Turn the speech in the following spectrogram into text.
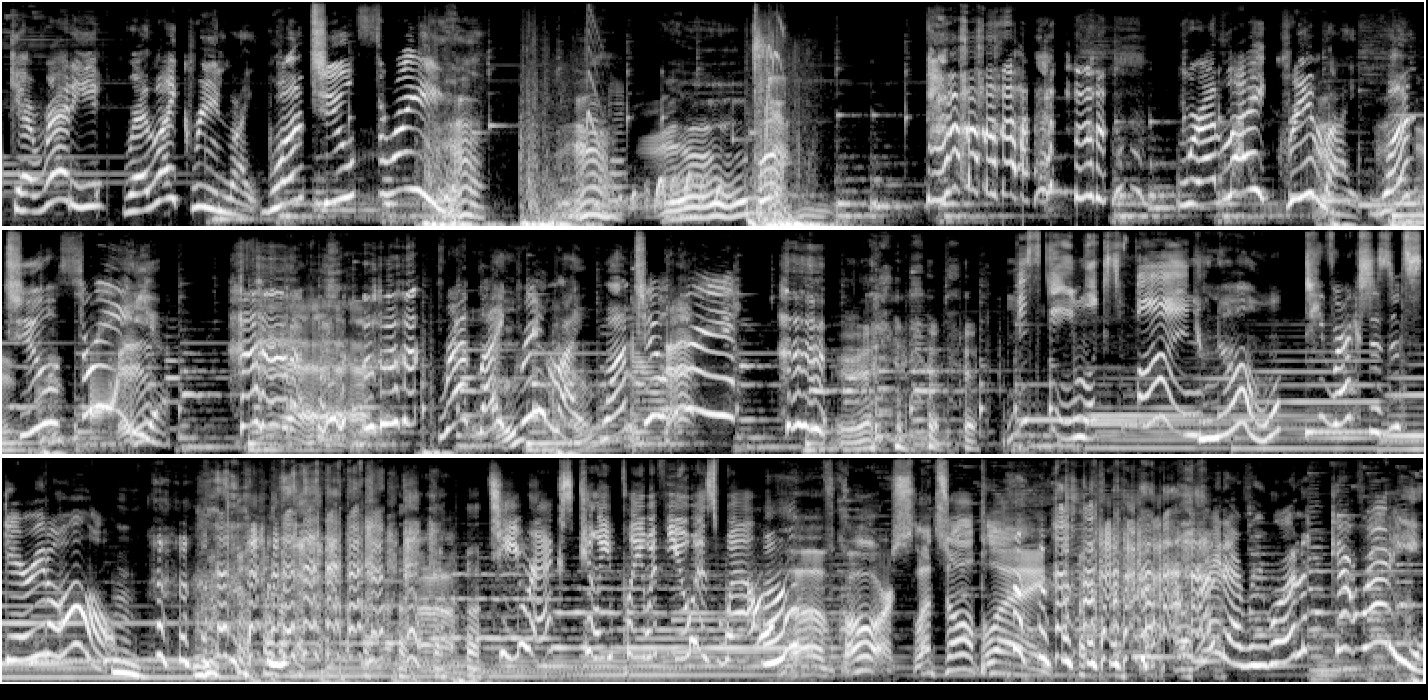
Get ready. Red light, green light. One, two, three. Red light, green light. One, two, three. Red light, green light. One, two, three. This game looks fun. You know, T-Rex isn't scary at all. Hmm. T-Rex, can we play with you as well? Of course. Let's all play. All right, everyone, get ready.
